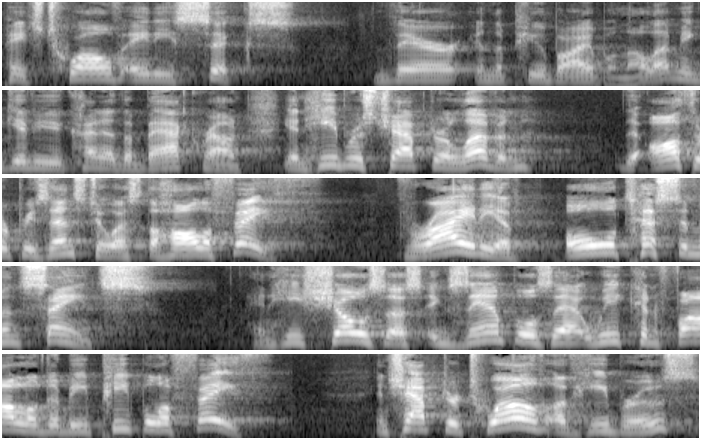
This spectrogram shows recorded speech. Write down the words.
page 1286, there in the Pew Bible. Now, let me give you kind of the background. In Hebrews chapter 11, the author presents to us the hall of faith variety of Old Testament saints. And he shows us examples that we can follow to be people of faith. In chapter 12 of Hebrews,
